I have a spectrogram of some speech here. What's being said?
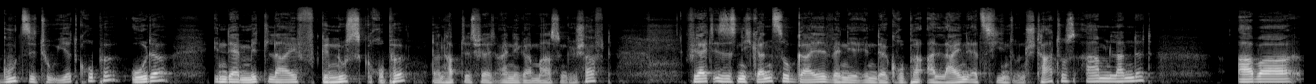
gut situiert Gruppe oder in der Midlife Genussgruppe. Dann habt ihr es vielleicht einigermaßen geschafft. Vielleicht ist es nicht ganz so geil, wenn ihr in der Gruppe alleinerziehend und statusarm landet, aber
